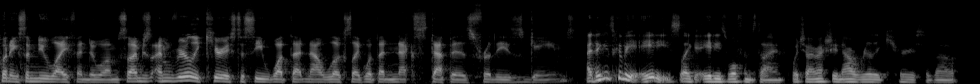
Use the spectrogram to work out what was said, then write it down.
putting some new life into them. So I'm just I'm really curious to see what that now looks like, what that next step is for these games. I think it's gonna be 80s, like 80s Wolfenstein, which I'm actually now really curious about.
